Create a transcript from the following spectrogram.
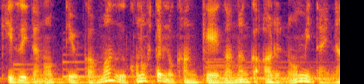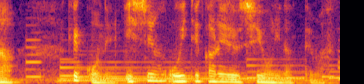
気づいたの？っていうかまずこの2人の関係が何かあるの？みたいな結構ね一瞬置いてかれる仕様になってます。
